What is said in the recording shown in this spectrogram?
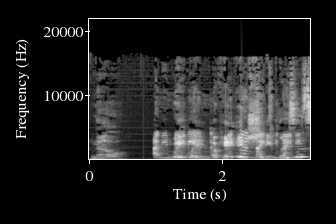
No. I mean, Wait, maybe wait, in, okay, maybe in in, shitty places?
